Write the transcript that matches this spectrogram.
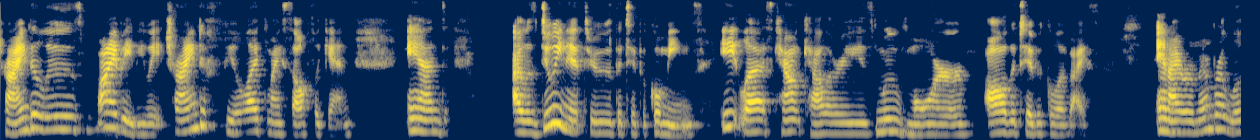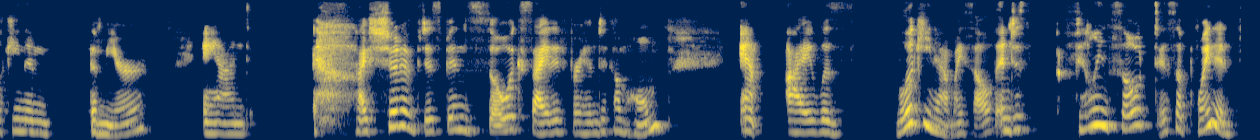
trying to lose my baby weight, trying to feel like myself again. And I was doing it through the typical means eat less, count calories, move more, all the typical advice. And I remember looking in the mirror and I should have just been so excited for him to come home. And I was looking at myself and just feeling so disappointed.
